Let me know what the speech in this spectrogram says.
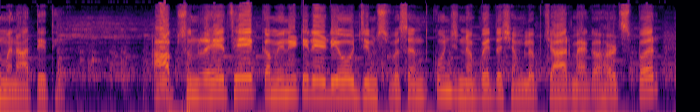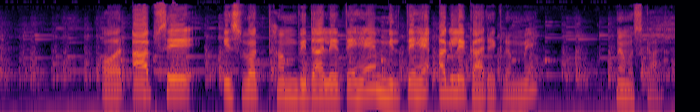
मनाते थे। आप सुन रहे थे community radio JIMS Vasant Kunj नब्बे दशमलव चार मेगा पर। और आपसे इस वक्त हम विदा लेते हैं, मिलते हैं अगले कार्यक्रम में। नमस्कार।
